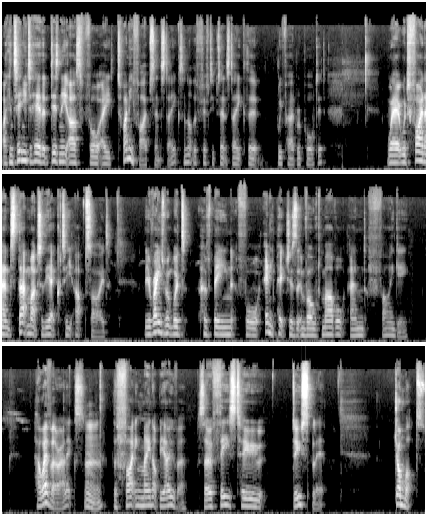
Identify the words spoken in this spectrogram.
I continue to hear that Disney asked for a 25% stake, so not the 50% stake that we've heard reported, where it would finance that much of the equity upside. The arrangement would have been for any pictures that involved Marvel and Feige. However, Alex, Hmm. the fighting may not be over. So if these two do split, Jon Watts,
